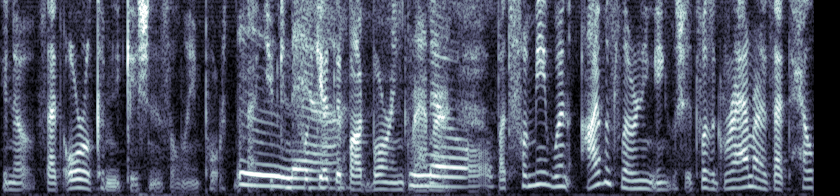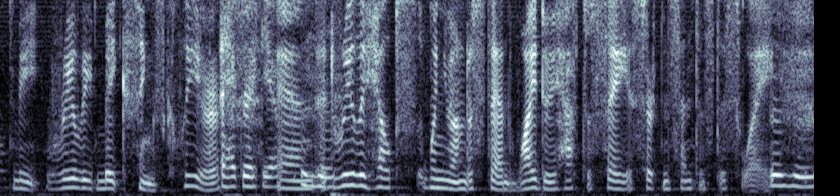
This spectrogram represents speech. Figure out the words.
you know that oral communication is only important that you Mm, can forget about boring grammar No. but for me when i was learning english it was grammar that helped me really make things clear I agree with you. and it really helps when you understand why do you have to say a certain sentence this way Mm-hmm.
